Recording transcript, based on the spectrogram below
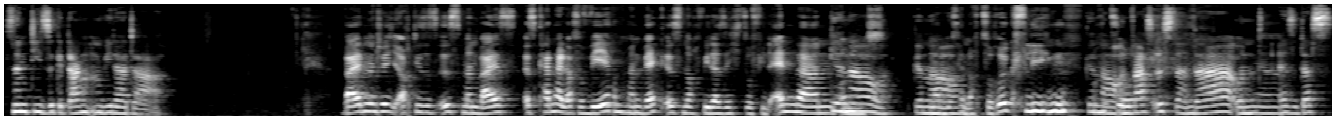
sind diese Gedanken wieder da. Weil natürlich auch dieses ist, man weiß, es kann halt auch so, während man weg ist, noch wieder sich so viel ändern. Genau, und genau. Man muss ja noch zurückfliegen. Genau, und, so. und was ist dann da? Und ja. also das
